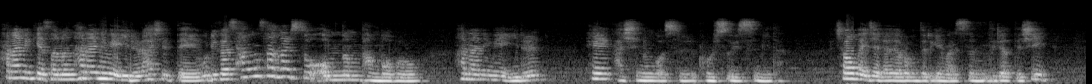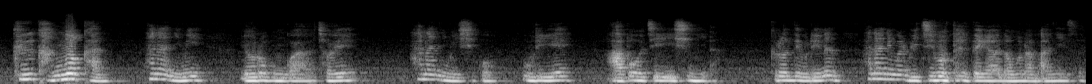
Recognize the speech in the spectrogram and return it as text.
하나님께서는 하나님의 일을 하실 때 우리가 상상할 수 없는 방법으로 하나님의 일을 해 가시는 것을 볼 수 있습니다. 처음에 제가 여러분들에게 말씀드렸듯이 그 강력한 하나님이 여러분과 저의 하나님이시고 우리의 아버지이십니다. 그런데 우리는 하나님을 믿지 못할 때가 너무나 많이 있어요.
